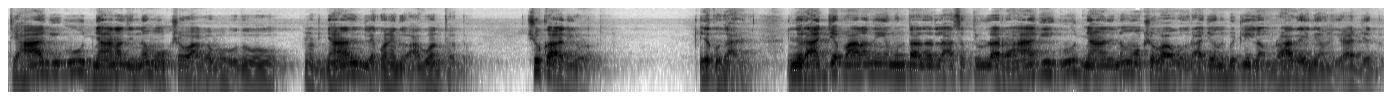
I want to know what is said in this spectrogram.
ತ್ಯಾಗಿಗೂ ಜ್ಞಾನದಿಂದ ಮೋಕ್ಷವಾಗಬಹುದು. ನೋಡಿ, ಜ್ಞಾನದಿಂದಲೇ ಕೊನೆಗೂ ಆಗುವಂಥದ್ದು. ಶುಕಾದಿಗಳು, ಇದಕ್ಕೆ ಉದಾಹರಣೆ. ಇನ್ನು ರಾಜ್ಯ ಪಾಲನೆಯ ಮುಂತಾದಲ್ಲಿ ಆಸಕ್ತಿಯುಳ್ಳ ರಾಗಿಗೂ ಜ್ಞಾನದಿಂದ ಮೋಕ್ಷವಾಗುವುದು. ರಾಜ್ಯವನ್ನು ಬಿಡಲಿಲ್ಲ ಅವನು ರಾಗ ಇದೆ ಅವನಿಗೆ ರಾಜ್ಯದ್ದು.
